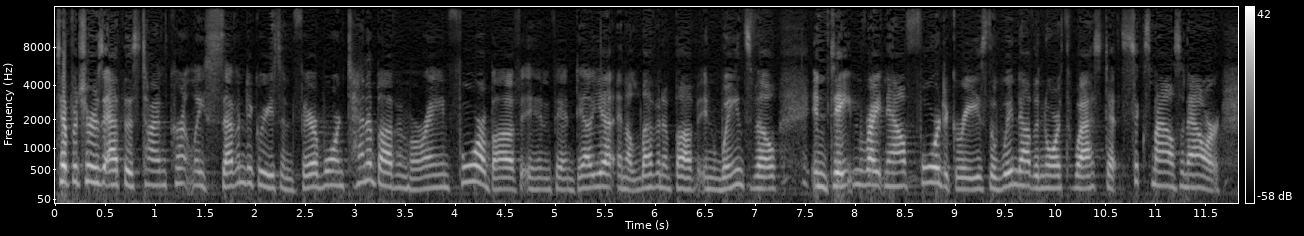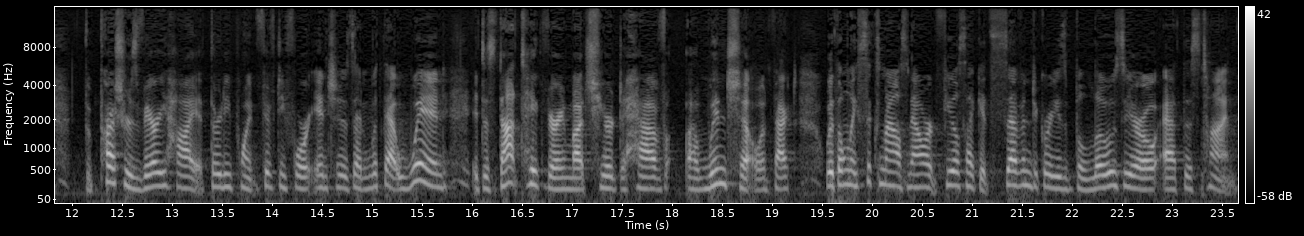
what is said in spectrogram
Temperatures at this time currently 7 degrees in Fairborn, 10 above in Moraine, 4 above in Vandalia, and 11 above in Waynesville. In Dayton right now, 4 degrees. The wind out of the northwest at 6 miles an hour. The pressure is very high at 30.54 inches, and with that wind, it does not take very much here to have a wind chill. In fact, with only 6 miles an hour, it feels like it's 7 degrees below zero at this time.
